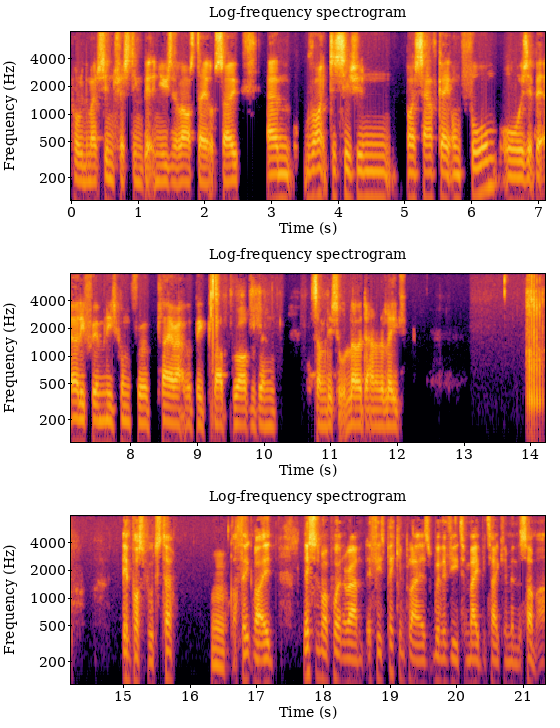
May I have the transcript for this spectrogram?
probably the most interesting bit of news in the last day or so. Um, right decision by Southgate on form, or is it a bit early for him and he's gone for a player out of a big club rather than somebody sort of lower down in the league? Impossible to tell. Mm. I think like it, this is my point around if he's picking players with a view to maybe taking him in the summer,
